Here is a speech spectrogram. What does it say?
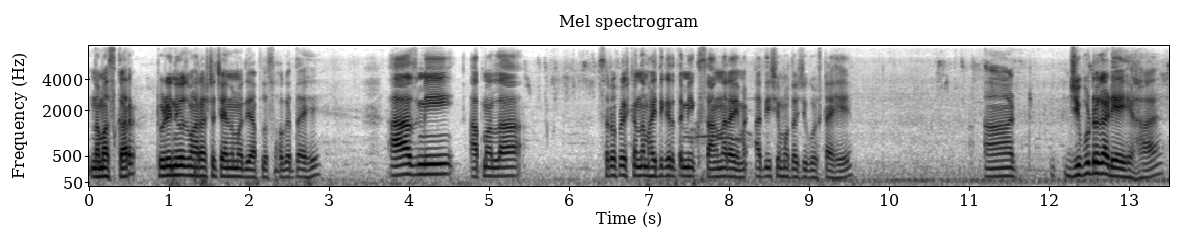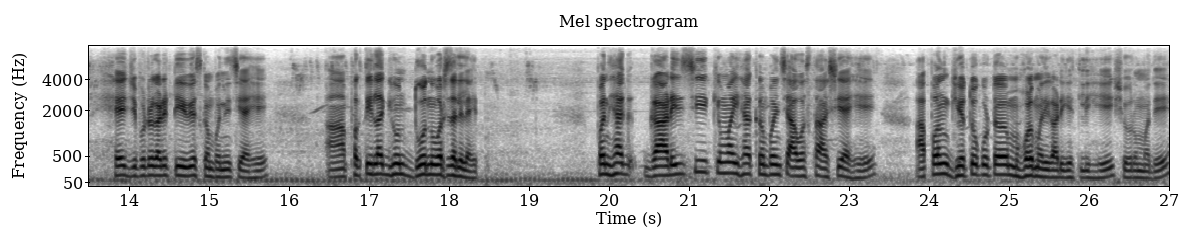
नमस्कार. टुडे न्यूज महाराष्ट्र चॅनलमध्ये आपलं स्वागत आहे. आज मी आपणाला सर्व प्रेक्षकांना माहिती करता मी एक सांगणार आहे. अतिशय महत्त्वाची गोष्ट आहे. ज्युपिटर जिपुटर गाडी आहे हा. हे ज्युपिटर गाडी टी व्ही एस कंपनीची आहे. फक्त हिला घेऊन दोन वर्ष झालेले आहेत. पण ह्या गाडीची किंवा ह्या कंपनीची अवस्था अशी आहे आपण घेतो कुठं मोहोळमध्ये गाडी घेतली ही शोरूममध्ये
